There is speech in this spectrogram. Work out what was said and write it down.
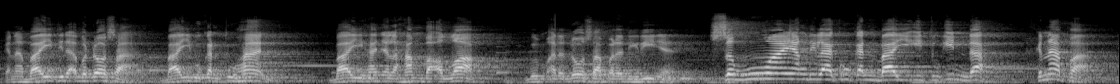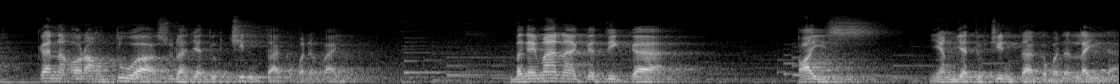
Karena bayi tidak berdosa. Bayi bukan Tuhan. Bayi hanyalah hamba Allah. Belum ada dosa pada dirinya. Semua yang dilakukan bayi itu indah. Kenapa? Karena orang tua sudah jatuh cinta kepada bayi. Bagaimana ketika Qais yang jatuh cinta kepada Laila.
